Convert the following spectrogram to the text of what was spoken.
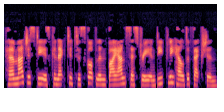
Her Majesty is connected to Scotland by ancestry and deeply held affection.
